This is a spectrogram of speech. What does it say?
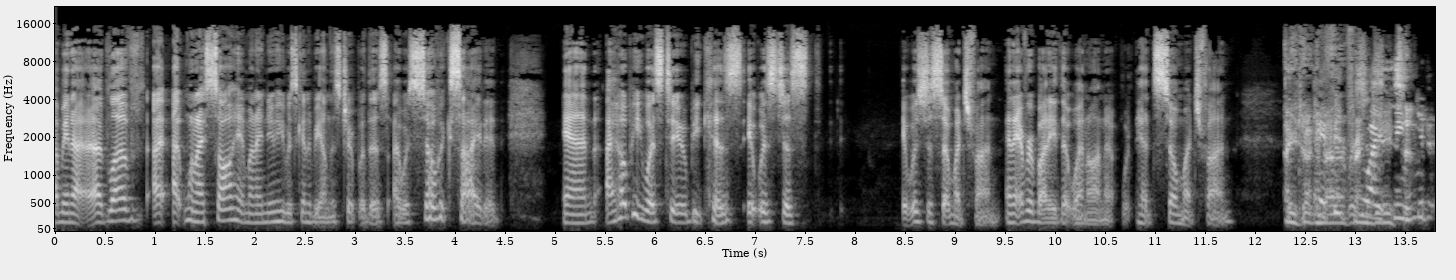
I mean, I, I loved I, I, when I saw him and I knew he was going to be on this trip with us. I was so excited, and I hope he was too because it was just it was just so much fun, and everybody that went on it had so much fun. Are you talking about our friend Jason?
